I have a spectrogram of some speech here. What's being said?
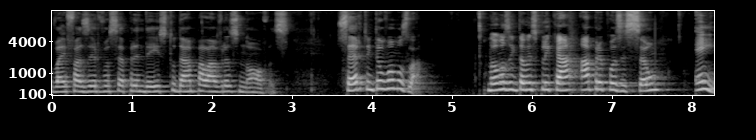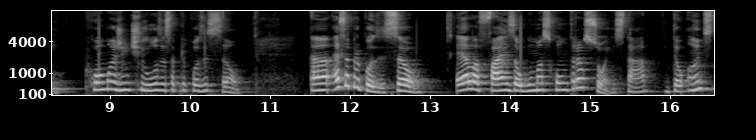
Vai fazer você aprender a estudar palavras novas. Certo? Então vamos lá. Vamos então explicar a preposição em, como a gente usa essa preposição. Uh, essa preposição ela faz algumas contrações, tá? Então, antes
